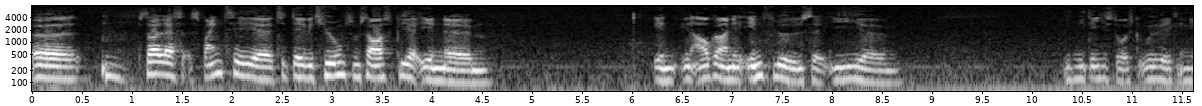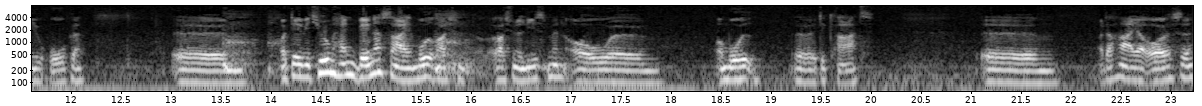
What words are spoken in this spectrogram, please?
Øh, så lad os springe til, øh, til David Hume, som så også bliver en, øh, en, en afgørende indflydelse i, øh, i den idehistoriske udvikling i Europa. Øh, og David Hume han vender sig mod ration, rationalismen og, øh, og mod øh, Descartes. Øh, og der har jeg også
